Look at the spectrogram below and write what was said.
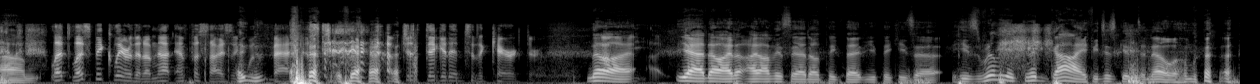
Um, Let, let's be clear that I'm not emphasizing with Uh, fascist. Yeah. I'm just digging into the character. No, I, I- yeah, no, I, I obviously I don't think that you think he's a he's really a good guy if you just get to know him.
